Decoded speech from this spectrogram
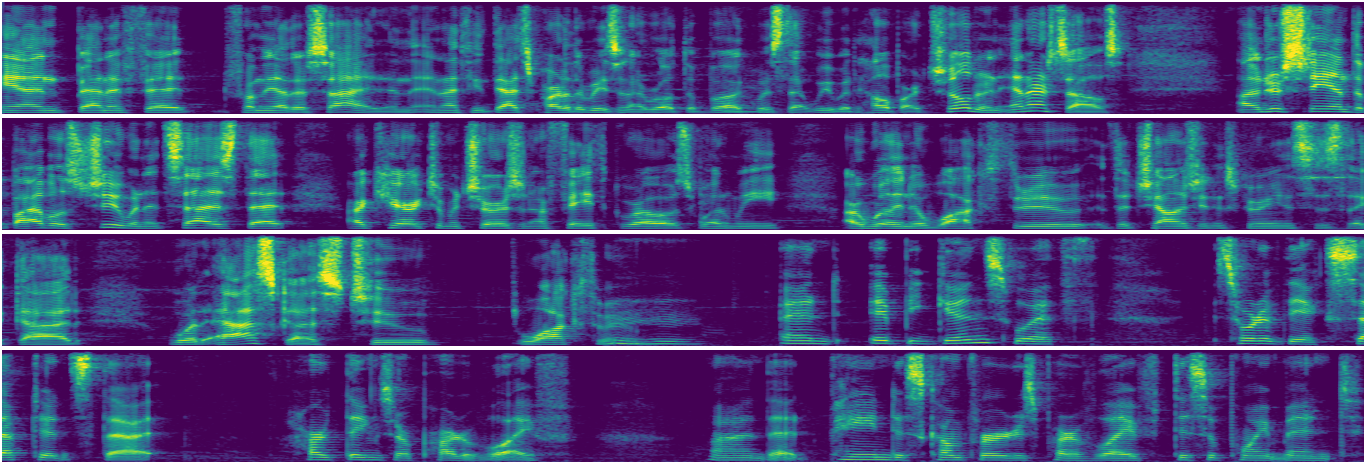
and benefit from the other side. And, and I think that's part of the reason I wrote the book was that we would help our children and ourselves understand the Bible is true when it says that our character matures and our faith grows when we are willing to walk through the challenging experiences that God would ask us to walk through. And it begins with sort of the acceptance that hard things are part of life, uh, that pain, discomfort is part of life, disappointment.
